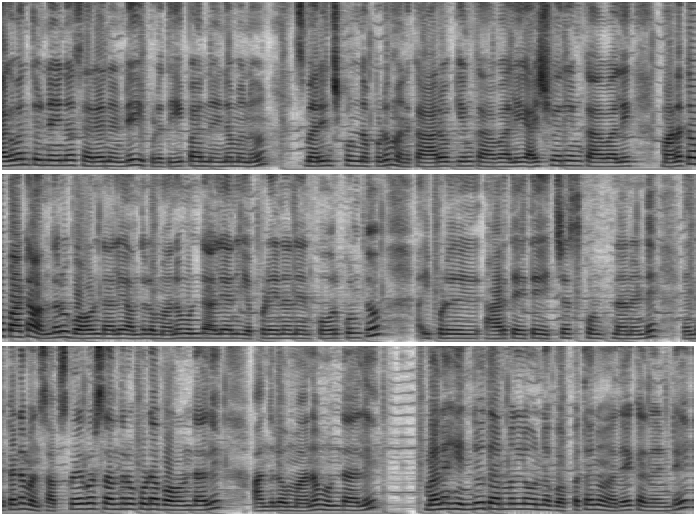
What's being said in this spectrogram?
భగవంతుడినైనా సరేనండి. ఇప్పుడు దీపాన్నైనా మనం స్మరించుకున్నప్పుడు మనకు ఆరోగ్యం కావాలి ఐశ్వర్యం కావాలి. మనతో పాటు అందరూ బాగుండాలి అందులో మనం ఉండాలి అని ఎప్పుడైనా నేను కోరుకుంటూ ఇప్పుడు హారతి అయితే ఇచ్చేసుకుంటున్నానండి. ఎందుకంటే మన సబ్స్క్రైబర్స్ అందరూ కూడా బాగుండాలి అందులో మనం ఉండాలి. మన హిందూ ధర్మంలో ఉన్న గొప్పతనం అదే కదండి.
